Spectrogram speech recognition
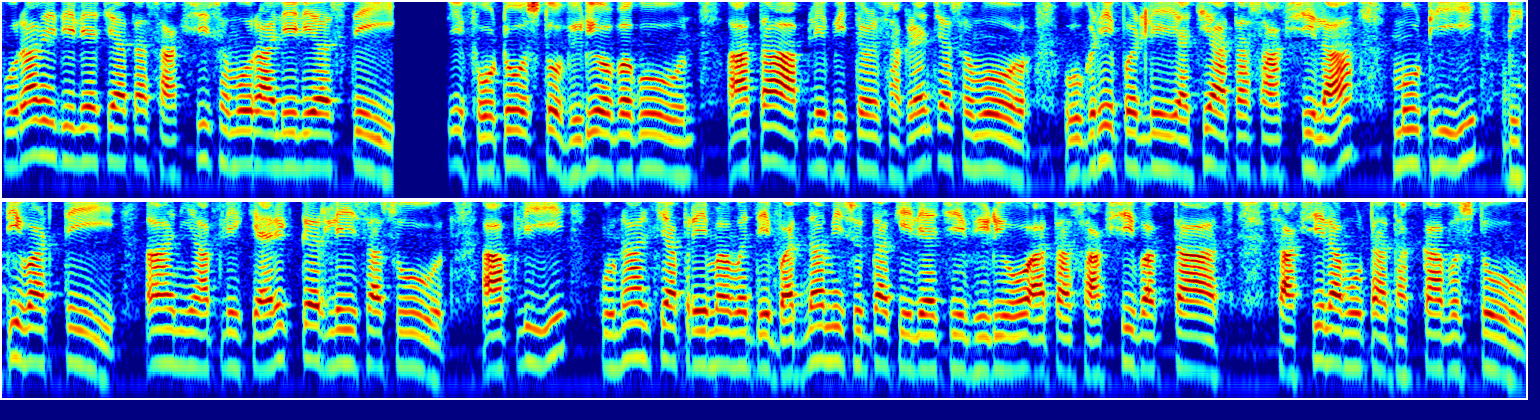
पुरावे दिल्याचे आता साक्षीसमोर आलेली आलेले असते. ते फोटोज तो व्हिडिओ बघून आता आपले पितळ सगळ्यांच्या समोर उघडे पडले याची आता साक्षीला मोठी भीती वाटते. आणि आपले कॅरेक्टर लेस असून आपली कुणालच्या प्रेमामध्ये बदनामीसुद्धा केल्याचे व्हिडिओ आता साक्षी बघताच साक्षीला मोठा धक्का बसतो.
